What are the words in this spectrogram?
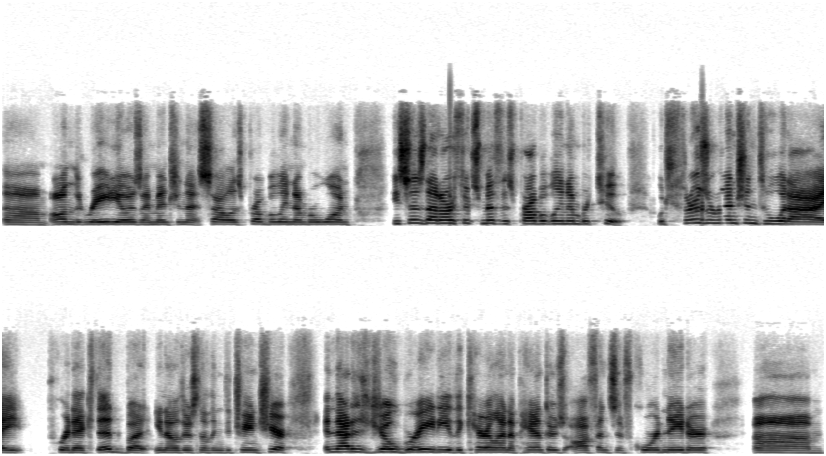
um, on the radio, as I mentioned, that Saleh is probably number one. He says that Arthur Smith is probably number two, which throws a wrench into what I predicted, but you know, there's nothing to change here. And that is Joe Brady, the Carolina Panthers offensive coordinator. Um,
